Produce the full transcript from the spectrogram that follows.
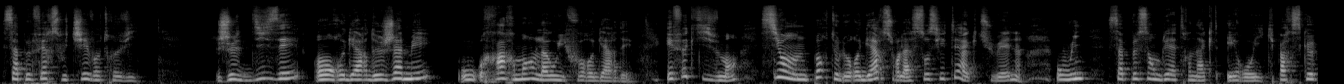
ça peut faire switcher votre vie. Je disais, on regarde jamais ou rarement là où il faut regarder. Effectivement, si on porte le regard sur la société actuelle, oui, ça peut sembler être un acte héroïque parce que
